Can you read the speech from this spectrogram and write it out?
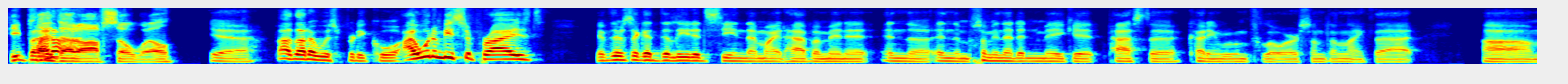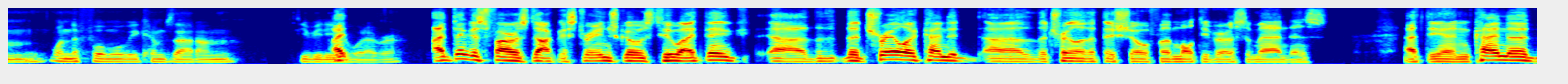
He played that off so well. yeah, I thought it was pretty cool. I wouldn't be surprised if there's like a deleted scene that might have him in it in the in the something that didn't make it past the cutting room floor or something like that. Um, when the full movie comes out on DVD I- or whatever. I think as far as Doctor Strange goes too, I think uh, the the trailer kind of uh, the trailer that they show for Multiverse of Madness at the end kind of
